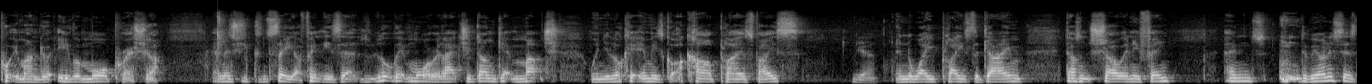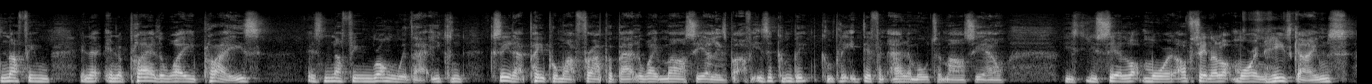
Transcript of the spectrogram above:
put him under even more pressure. And as you can see, I think he's a little bit more relaxed. You don't get much when you look at him. He's got a card player's face. Yeah. And the way he plays the game doesn't show anything. And to be honest, there's nothing in a, in a player the way he plays there's nothing wrong with that. You can see that people might throw up about the way Martial is, but he's a complete, completely different animal to Martial. You, you see a lot more. I've seen a lot more in his games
